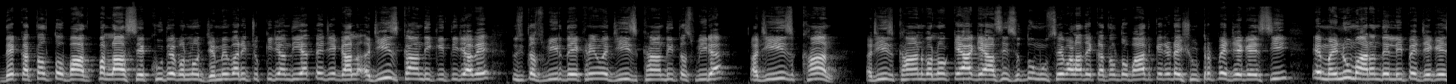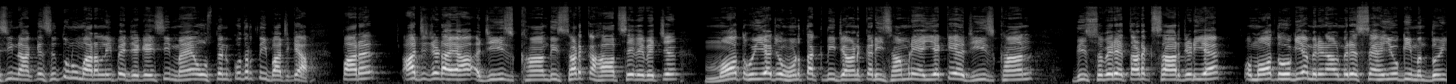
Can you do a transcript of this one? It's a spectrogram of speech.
ਦੇ ਕਤਲ ਤੋਂ ਬਾਅਦ ਭੱਲਾ ਸੇਖੂ ਦੇ ਵੱਲੋਂ ਜ਼ਿੰਮੇਵਾਰੀ ਚੁੱਕੀ ਜਾਂਦੀ ਹੈ ਤੇ ਜੇ ਗੱਲ ਅਜੀਜ਼ ਖਾਨ ਦੀ ਕੀਤੀ ਜਾਵੇ, ਤੁਸੀਂ ਤਸਵੀਰ ਦੇਖ ਰਹੇ ਹੋ, ਅਜੀਜ਼ ਖਾਨ ਦੀ ਤਸਵੀਰ ਹੈ। ਅਜੀਜ਼ ਖਾਨ ਅਜੀਜ਼ ਖਾਨ ਵੱਲੋਂ ਕਿਹਾ ਗਿਆ ਸੀ, ਸਿੱਧੂ ਮੂਸੇਵਾਲਾ ਦੇ ਕਤਲ ਤੋਂ ਬਾਅਦ ਕਿ ਜਿਹੜੇ ਸ਼ੂਟਰ ਭੇਜੇ ਗਏ ਸੀ, ਇਹ ਮੈਨੂੰ ਮਾਰਨ ਦੇ ਲਈ ਭੇਜੇ ਗਏ ਸੀ, ਨਾ ਕਿ ਸਿੱਧੂ ਨੂੰ ਮਾਰਨ ਲਈ ਭੇਜੇ ਗਏ ਸੀ। ਮੈਂ ਉਸ ਦਿਨ ਕੁਦਰਤੀ ਬਚ ਗਿਆ। ਪਰ ਅੱਜ ਜਿਹੜਾ ਆ ਅਜੀਜ਼ ਖਾਨ ਦੀ ਸੜਕ ਹਾਦਸੇ ਦੇ ਵਿੱਚ ਮੌਤ ਹੋਈ ਹੈ ਜੋ ਹੁਣ ਤੱਕ ਦੀ ਜਾਣਕਾਰੀ ਸਾਹਮਣੇ ਆਈ ਹੈ ਕਿ ਅਜੀਜ਼ ਖਾਨ ਦੀ ਸਵੇਰੇ ਤੜਕਸਾਰ ਜਿਹੜੀ ਹੈ, ਉਹ ਮੌਤ ਹੋ ਗਈ ਹੈ ਮੇਰੇ ਨਾਲ ਮੇਰੇ ਸਹਿਯੋਗੀ ਮੰਦੂ-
